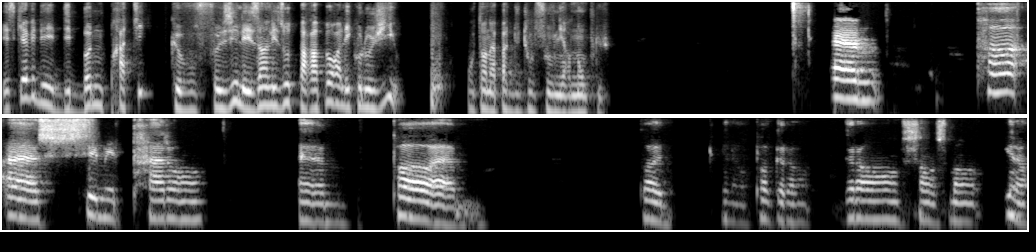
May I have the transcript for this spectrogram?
est-ce qu'il y avait des, bonnes pratiques que vous faisiez les uns les autres par rapport à l'écologie, ou t'en as pas du tout le souvenir non plus? Euh, pas euh, chez mes parents, euh, pas, pas, pas grand, grand changement. You know,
